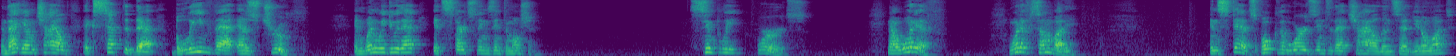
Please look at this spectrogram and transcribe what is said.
And that young child accepted that, believed that as truth. And when we do that, it starts things into motion. Simply words. Now, what if? What if somebody instead spoke the words into that child and said, you know what?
